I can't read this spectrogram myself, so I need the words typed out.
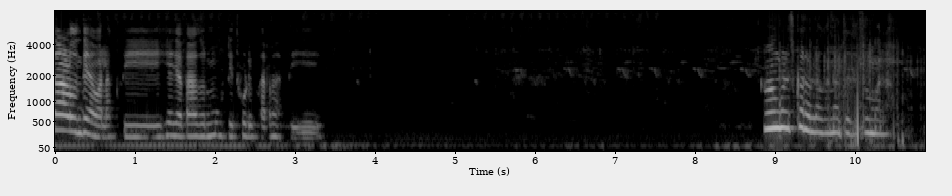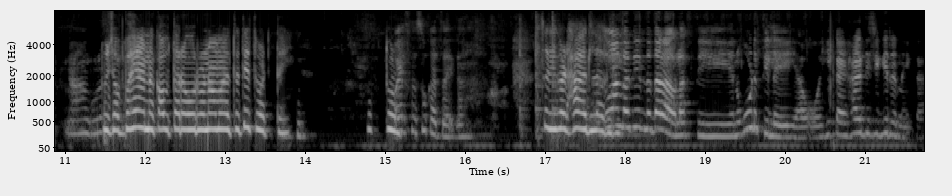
चाळून द्यावा लागते. ह्याच्यात अजून मोठी थोडीफार राहते. आंघोळच करावं लागणार ना तसं तुम्हाला. तुझ्या भयानक अवतारावरून आम्हाला तर तेच वाटतंय. पैसा सुखाचा आहे का? सगळीकडे हळद लागली. दोनदा तीनदा दळावं लागते आणि उडती लय. यावं ही काय हळदीची गिरण आहे का?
